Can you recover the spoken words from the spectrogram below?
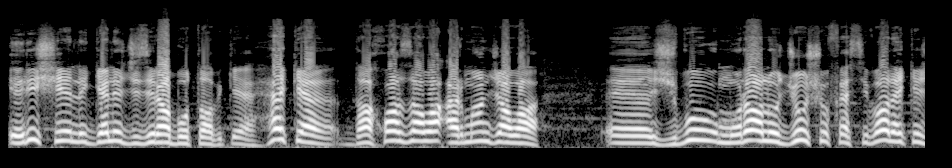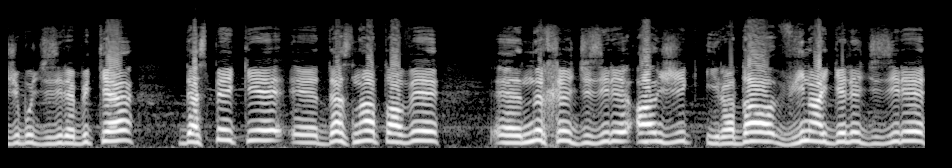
اریشه لگل جزیره بوتا بکه هک داخوازا و ارمانجا و جبو مورال و جوش و فستیواله که جبو جزیره بکه دست به که دست ناتاوه نرخ جزیره آنجیک ایرادا وینا گل جزیره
